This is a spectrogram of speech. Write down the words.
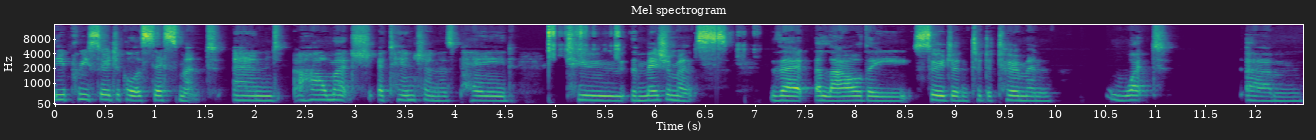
the pre-surgical assessment and how much attention is paid to the measurements that allow the surgeon to determine what um,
